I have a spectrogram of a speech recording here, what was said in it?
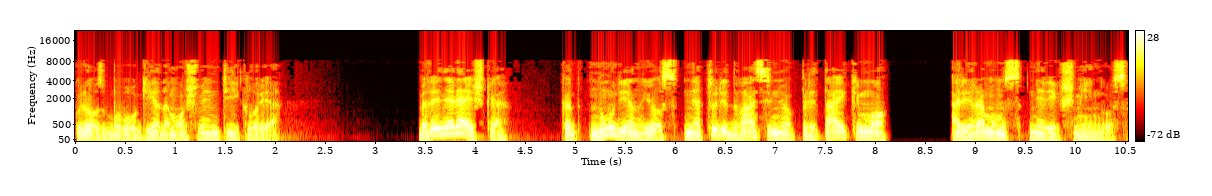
kurios buvo gėdamo šventykloje. Bet tai nereiškia, kad nūdien jos neturi dvasinio pritaikymo ar yra mums nereikšmingos.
